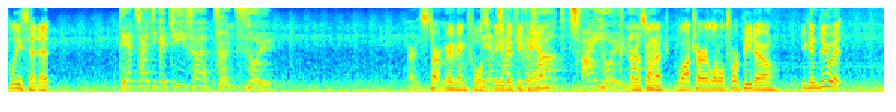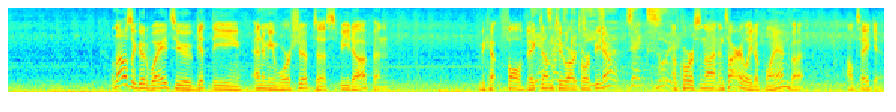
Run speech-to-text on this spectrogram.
Please hit it. Derzeitige Tiefe 5 0. All right, start moving full speed if you can. Fahrt 2 0 We're just going to watch our little torpedo. You can do it. Well, that was a good way to get the enemy warship to speed up and become, fall victim to our torpedo. Of course, not entirely to plan, but I'll take it.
